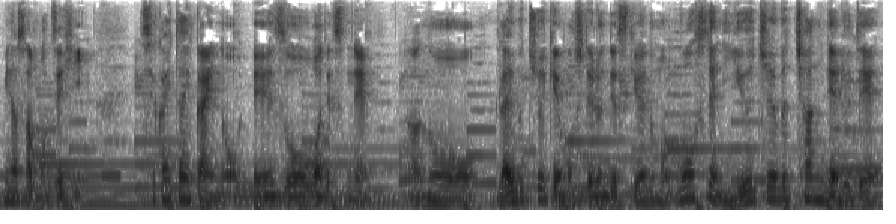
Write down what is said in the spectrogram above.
皆さんもぜひ世界大会の映像はですねあのライブ中継もしてるんですけれどももうすでに YouTube チャンネルで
